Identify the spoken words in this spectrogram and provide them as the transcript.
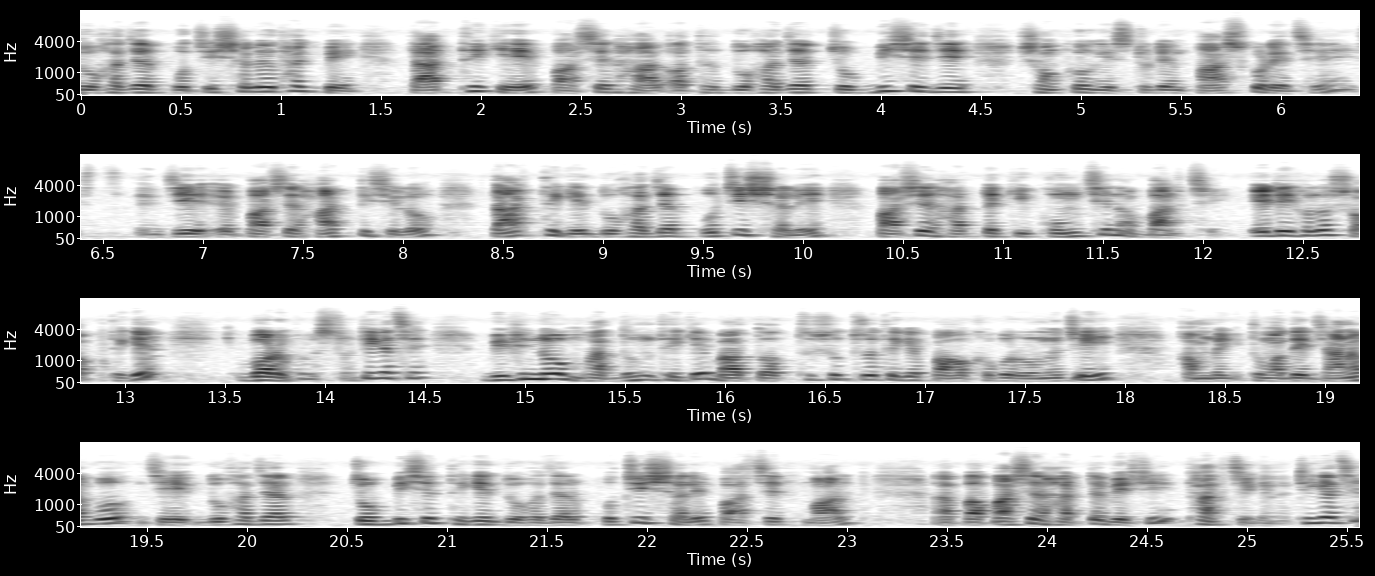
দু সালেও থাকবে? তার থেকে পাশের হার, অর্থাৎ দু হাজার চব্বিশে যে সংখ্যক স্টুডেন্ট পাশ করেছে, যে পাশের হারটি ছিল, তার থেকে দু সালে পাশের হারটা কি কমছে না বাড়ছে? এটাই হলো সব থেকে বড় প্রশ্ন, ঠিক আছে? বিভিন্ন মাধ্যম থেকে বা তথ্যসূত্র থেকে পাওয়া খবর অনুযায়ী আমরা তোমাদের জানাব যে দু হাজার থেকে দু হাজার পঁচিশ সালে পাশের মার্ক বা পাশের হারটা বেশি থাকছে কিনা, ঠিক আছে?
